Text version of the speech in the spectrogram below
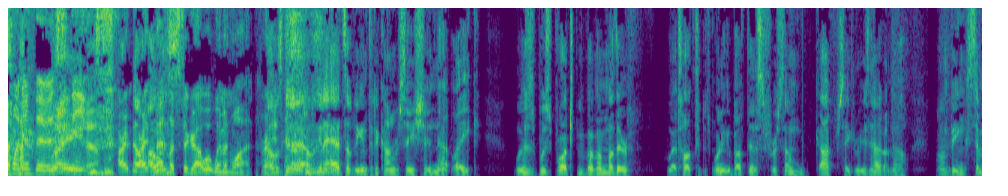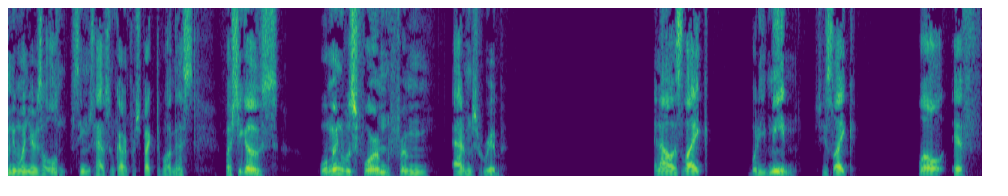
is one of those Right. things. All right, No, all right, I men. let's figure out what women want. Right. I was gonna I was gonna add something into the conversation that like was was brought to me by my mother, who I talked to this morning about this for some godforsaken reason. I don't know. Um, being seventy one years old seems to have some kind of perspective on this. But she goes, "Woman was formed from Adam's rib," and I was like, "What do you mean?" She's like, "Well, if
